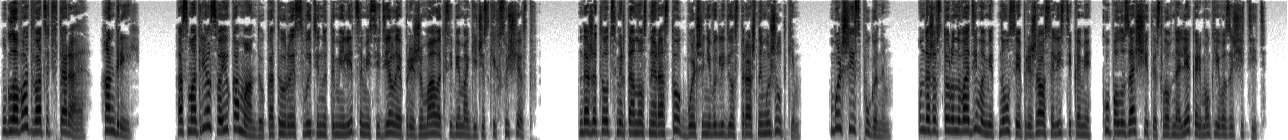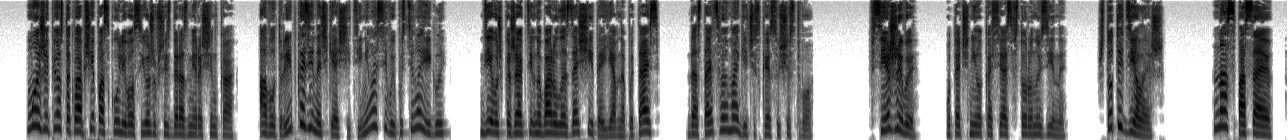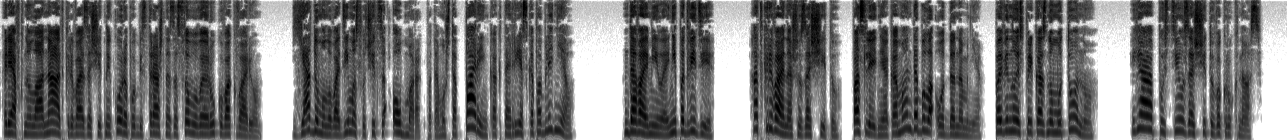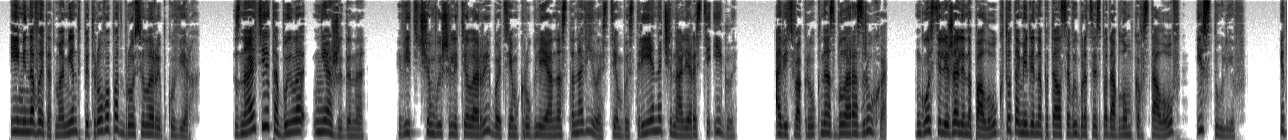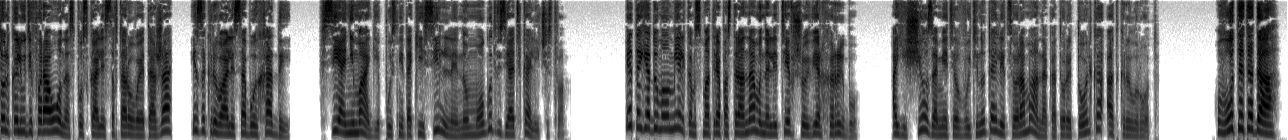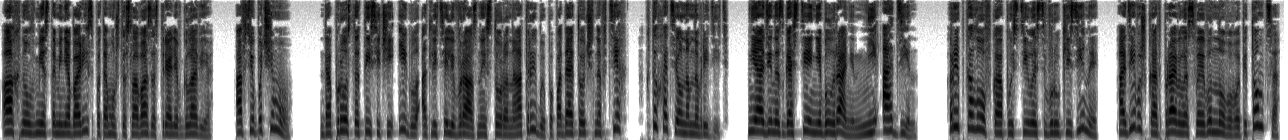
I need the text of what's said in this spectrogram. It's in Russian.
Глава 22. Андрей. Осмотрел свою команду, которая с вытянутыми лицами сидела и прижимала к себе магических существ. Даже тот смертоносный росток больше не выглядел страшным и жутким, больше испуганным. Он даже в сторону Вадима метнулся и прижался листиками к куполу защиты, словно лекарь мог его защитить. Мой же пес так вообще поскуливал, съежившись до размера щенка. А вот рыбка Зиночки ощетинилась и выпустила иглы. Девушка же активно боролась с защитой, явно пытаясь достать свое магическое существо. «Все живы?» — уточнила, косясь в сторону Зины. «Что ты делаешь?» «Нас спасаю!» — рявкнула она, открывая защитный короб и бесстрашно засовывая руку в аквариум. Я думала, у Вадима случится обморок, потому что парень как-то резко побледнел. «Давай, милая, не подведи. Открывай нашу защиту». Последняя команда была отдана мне. Повинуясь приказному тону, я опустил защиту вокруг нас. И именно в этот момент Петрова подбросила рыбку вверх. Знаете, это было неожиданно. Ведь чем выше летела рыба, тем круглее она становилась, тем быстрее начинали расти иглы. А ведь вокруг нас была разруха. Гости лежали на полу, кто-то медленно пытался выбраться из-под обломков столов и стульев. И только люди фараона спускались со второго этажа и закрывали собой ходы. Все они маги, пусть не такие сильные, но могут взять количеством. Это я думал мельком, смотря по сторонам и налетевшую вверх рыбу. А еще заметил вытянутое лицо Романа, который только открыл рот. «Вот это да!» — ахнул вместо меня Борис, потому что слова застряли в голове. «А все почему?» Да просто тысячи игл отлетели в разные стороны от рыбы, попадая точно в тех, кто хотел нам навредить. Ни один из гостей не был ранен, ни один. Рыбка ловко опустилась в руки Зины, а девушка отправила своего нового питомца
